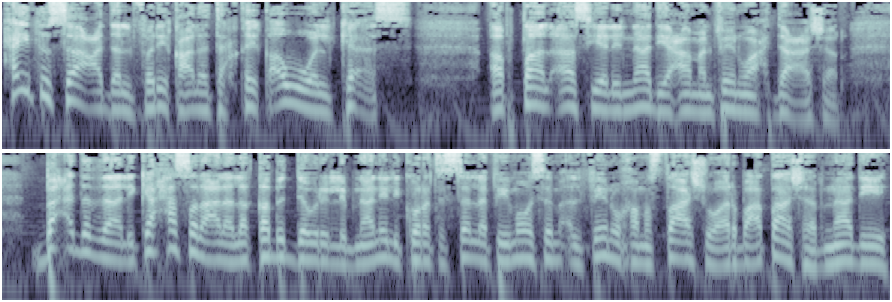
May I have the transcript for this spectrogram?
حيث ساعد الفريق على تحقيق أول كأس أبطال آسيا للنادي عام 2011 بعد ذلك حصل على لقب الدوري اللبناني لكرة السلة في موسم 2015 و14 نادي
